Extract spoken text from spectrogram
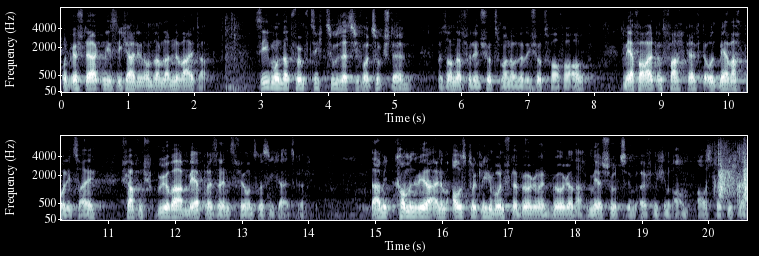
Und wir stärken die Sicherheit in unserem Lande weiter. 750 zusätzliche Vollzugsstellen, besonders für den Schutzmann oder die Schutzfrau vor Ort, mehr Verwaltungsfachkräfte und mehr Wachpolizei schaffen spürbar mehr Präsenz für unsere Sicherheitskräfte. Damit kommen wir einem ausdrücklichen Wunsch der Bürgerinnen und Bürger nach mehr Schutz im öffentlichen Raum ausdrücklich nach.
